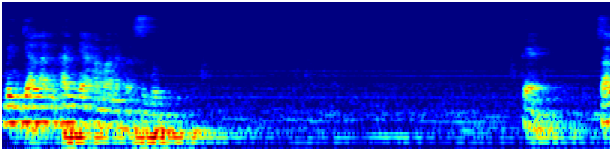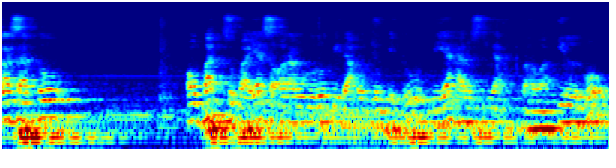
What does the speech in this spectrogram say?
menjalankannya amanah tersebut. Oke. Salah satu obat supaya seorang guru tidak ujub itu dia harus ingat bahwa ilmu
